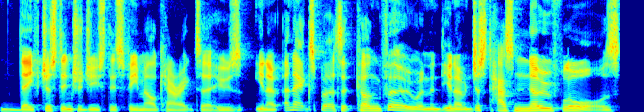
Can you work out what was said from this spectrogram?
they've just introduced this female character who's you know an expert at kung fu and you know just has no flaws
